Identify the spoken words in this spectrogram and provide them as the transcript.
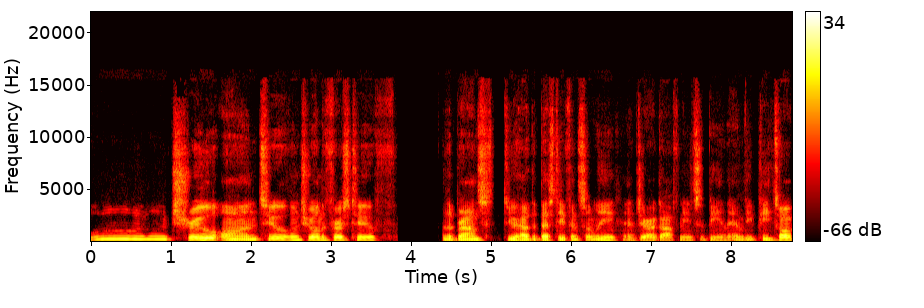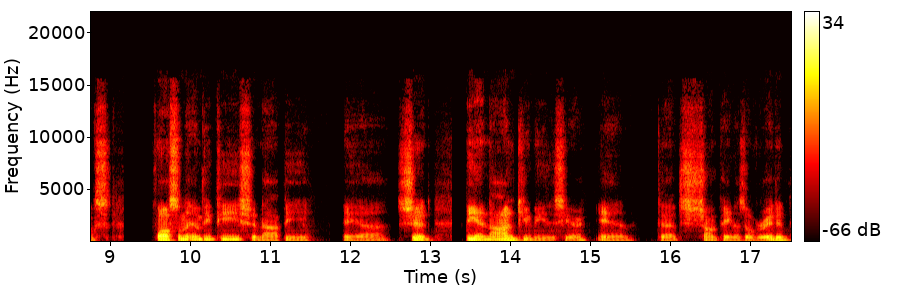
ooh, true on two of them. True on the first two. The Browns do have the best defense in the league, and Jared Goff needs to be in the MVP talks. False on the MVP should not be a uh, should be a non QB this year, and that Sean Payne is overrated.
